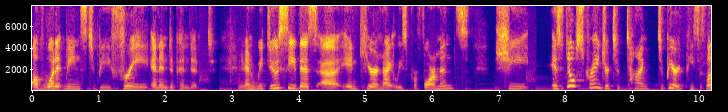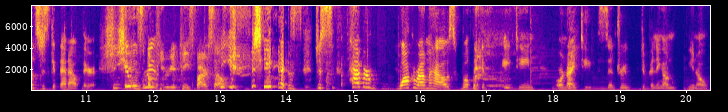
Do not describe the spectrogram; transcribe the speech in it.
of what it means to be free and independent. Yeah. And we do see this uh, in Keira Knightley's performance. She is no stranger to time to period pieces. Let's just get that out there. she, she is re- a period piece by herself. she is. Just have her walk around the house. We'll think it's 18 or 19th century, depending on you know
